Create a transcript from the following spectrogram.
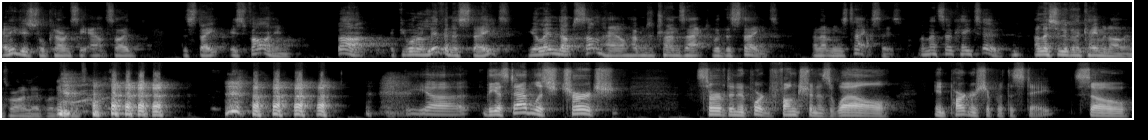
any digital currency outside the state is fine. But if you want to live in a state, you'll end up somehow having to transact with the state. And that means taxes, and that's okay too, unless you live in the Cayman Islands where I live. The, uh, the established church served an important function as well in partnership with the state. So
